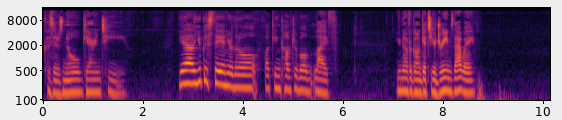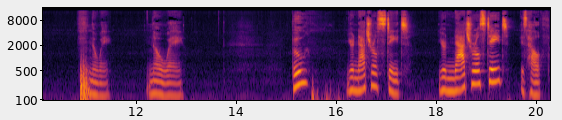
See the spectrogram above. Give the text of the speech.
because there's no guarantee. Yeah, you could stay in your little fucking comfortable life. You're never gonna get to your dreams that way. no way. No way. Boo, your natural state, your natural state is health.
